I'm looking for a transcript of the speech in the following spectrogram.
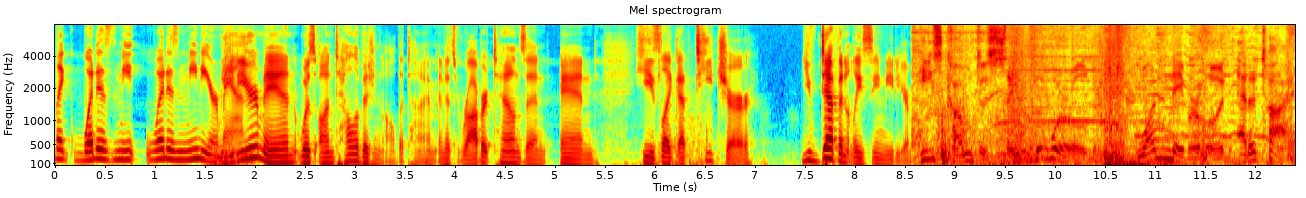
Like, what is me? What is Meteor Man? Meteor Man was on television all the time, and it's Robert Townsend, and he's like a teacher. You've definitely seen Meteor Man. He's come to save the world, one neighborhood at a time.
